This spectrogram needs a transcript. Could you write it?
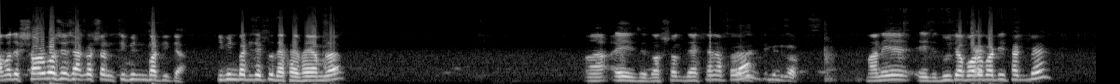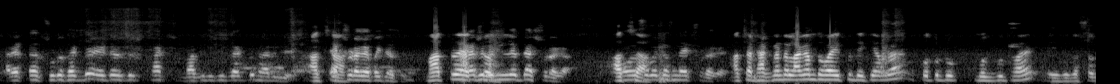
আমাদের সর্বশেষ আকর্ষণ টিফিন বাটিটা। টিফিন বাটিটা একটু দেখাই ভাই আমরা। এই যে দর্শক দেখেন আপনারা? মানে এই যে দুইটা বড় বাটি থাকবে। আর একটা ছোট থাকবে এটা শাক ভাজি ভুজি থাকবে না আর আচ্ছা। একশো টাকা পাইতেছে মাত্র আর একশো। এটা নিলে দেড়শো টাকা। আচ্ছা। আচ্ছা ঢাকনাটা লাগান তো ভাই একটু দেখি আমরা কতটুকু মজবুত হয়। এই যে দর্শক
